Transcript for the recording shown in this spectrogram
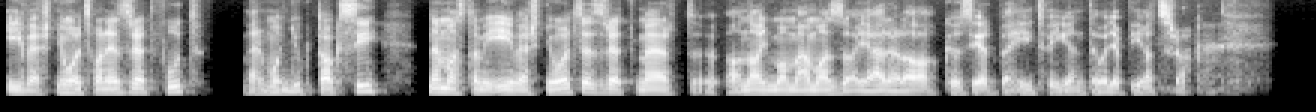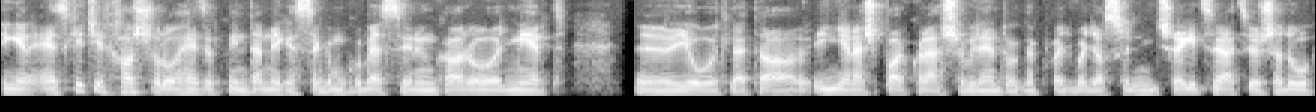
éves 80 ezret fut, mert mondjuk taxi, nem azt, ami éves 8 ezret, mert a nagymamám azzal jár el a közértbe hétvégente vagy a piacra. Igen, ez kicsit hasonló helyzet, mint emlékeztek, amikor beszélünk arról, hogy miért jó ötlet a ingyenes parkolás a villanyatóknak, vagy, vagy az, hogy nincs regisztrációs adó,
